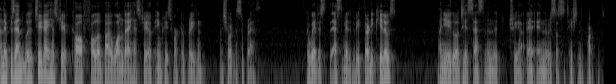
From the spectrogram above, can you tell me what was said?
and they presented with a two day history of cough followed by a one day history of increased work of breathing and shortness of breath. Their weight is estimated to be 30 kilos, and you go to assess them in the, in the resuscitation department.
